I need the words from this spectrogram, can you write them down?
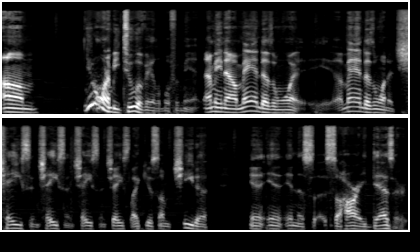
Um, you don't want to be too available for men. I mean, now a man doesn't want a man doesn't want to chase and chase and chase and chase like you're some cheetah in in, in the Sahara Desert.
